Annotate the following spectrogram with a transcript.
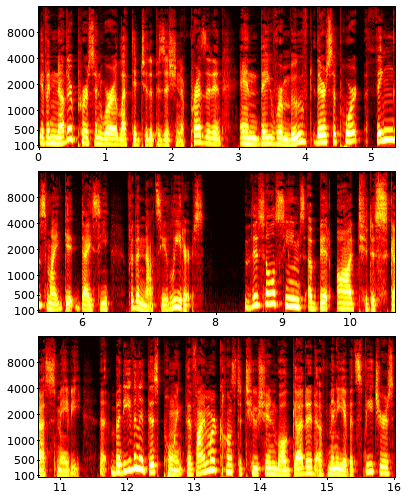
if another person were elected to the position of president and they removed their support, things might get dicey for the Nazi leaders. This all seems a bit odd to discuss, maybe, uh, but even at this point, the Weimar Constitution, while gutted of many of its features,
